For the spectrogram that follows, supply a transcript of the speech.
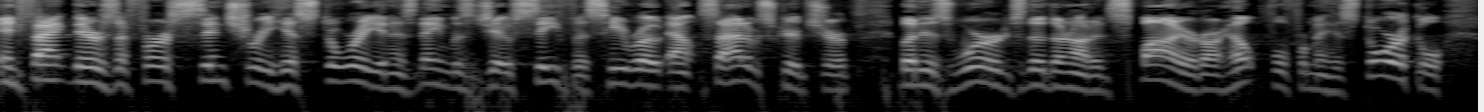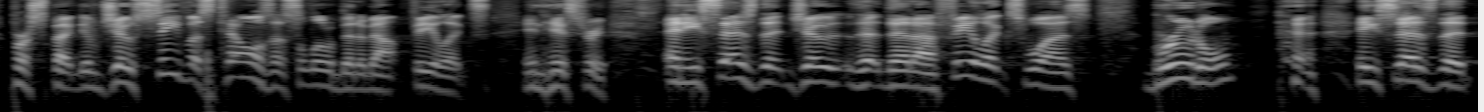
In fact, there's a first century historian, his name was Josephus. He wrote outside of Scripture, but his words, though they're not inspired, are helpful from a historical perspective. Josephus tells us a little bit about Felix in history. And he says that, jo- that, that uh, Felix was brutal. he says that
